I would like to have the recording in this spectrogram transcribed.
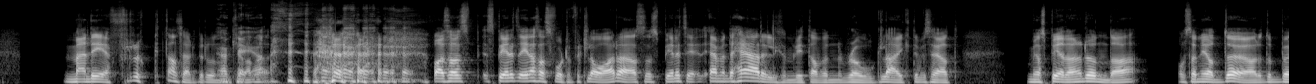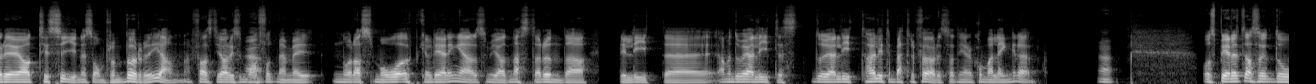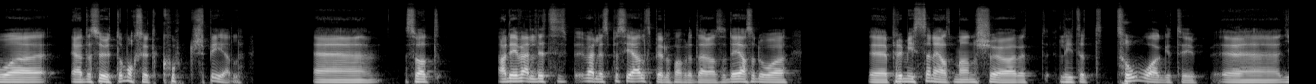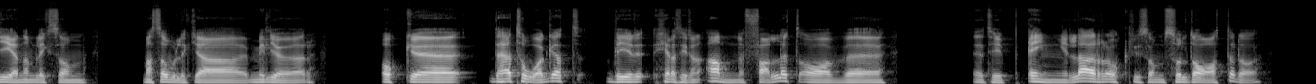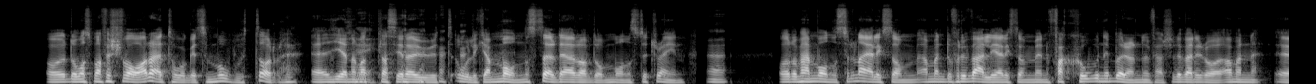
Men det är fruktansvärt beroendeframkallande. Okej, och alltså, sp- spelet är nästan svårt att förklara. Alltså, spelet är, även det här är liksom lite av en roguelike. Det vill säga att om jag spelar en runda och sen när jag dör, då börjar jag till synes om från början. Fast jag liksom Ja. har fått med mig några små uppgraderingar som gör att nästa runda blir lite, ja men då är jag lite, då är jag lite, har jag lite bättre förutsättningar att komma längre. Ja. Och spelet alltså då är dessutom också ett kortspel. Eh, så att, ja det är väldigt, väldigt speciellt spel på pappret där. Alltså det är alltså då, eh, premissen är att man kör ett litet tåg typ eh, genom liksom massa olika miljöer. Och eh, det här tåget blir hela tiden anfallet av eh, typ änglar och liksom soldater då. Och då måste man försvara det här tågets motor eh, genom Okej. att placera ut olika monster, därav då Monster Train. Ja. Och de här monstren är liksom, ja men då får du välja liksom en faktion i början ungefär. Så du väljer då, ja men, eh,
